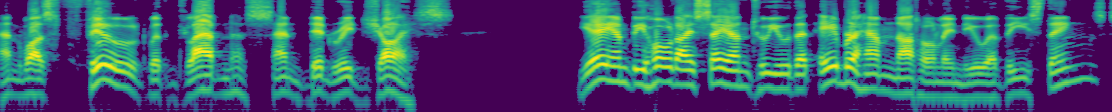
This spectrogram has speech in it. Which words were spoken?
and was filled with gladness, and did rejoice. Yea, and behold, I say unto you that Abraham not only knew of these things,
